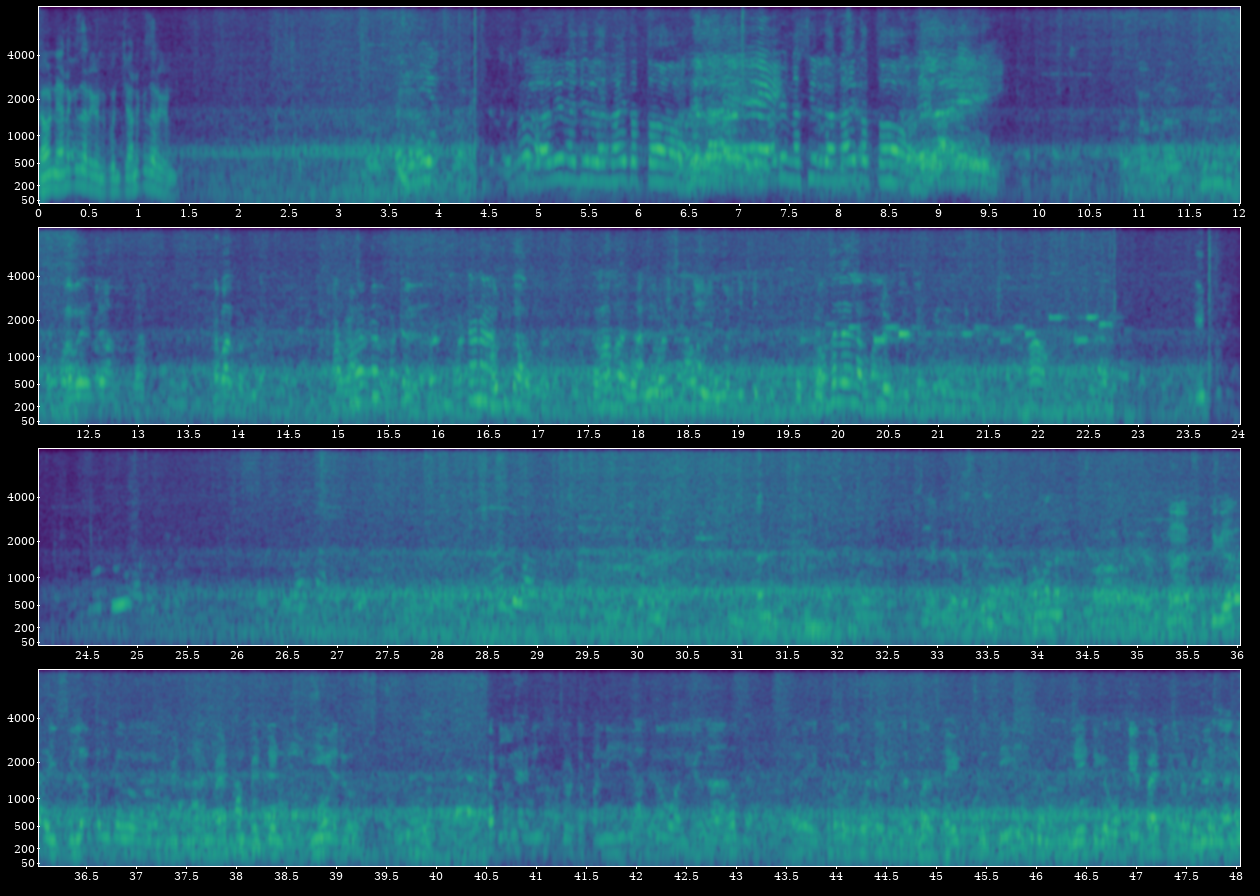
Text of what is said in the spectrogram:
ఏమండి వెనక్కి జరగండి కొంచెం వెనక్కి జరగండి. నజీర్ గారి నాయకత్వం. నసీర్ గారి నాయకత్వం. నా కొద్దిగా ఈ శిలాఫలకం పెట్టిన ప్యాటర్న్ పెట్టండి. ఈ గారు. ఈ గారు నిలిచిన చోట పని అర్థం అవ్వాలి కదా. ఎక్కడో ఒక చోట ఇక్కడ మా సైడ్ చూసి నీట్గా ఒకే ప్యాటర్న్లో పెట్టండి. అన్ని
